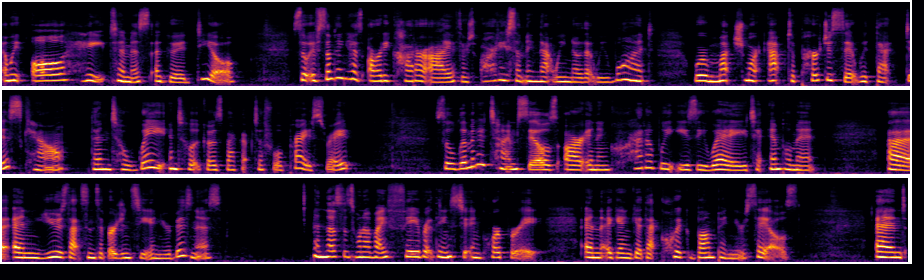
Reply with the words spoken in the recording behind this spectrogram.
And we all hate to miss a good deal. So if something has already caught our eye, if there's already something that we know that we want, we're much more apt to purchase it with that discount than to wait until it goes back up to full price, right? So limited time sales are an incredibly easy way to implement uh, and use that sense of urgency in your business. And this is one of my favorite things to incorporate and again get that quick bump in your sales. And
